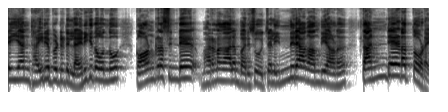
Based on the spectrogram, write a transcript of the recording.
ചെയ്യാൻ ധൈര്യപ്പെട്ടിട്ടില്ല. എനിക്ക് തോന്നുന്നു കോൺഗ്രസിന്റെ ഭരണകാലം പരിശോധിച്ചാൽ ഇന്ദിരാഗാന്ധിയാണ് തന്റെ ഇടത്തോടെ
